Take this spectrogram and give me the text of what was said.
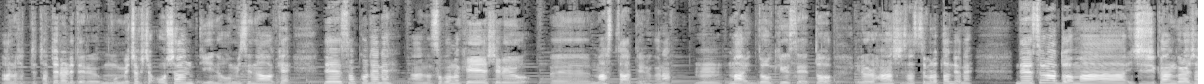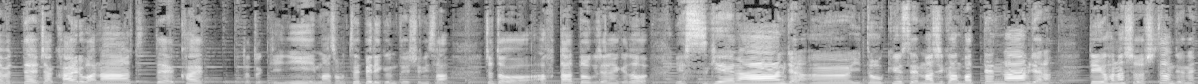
あの、建てられてる、もうめちゃくちゃオシャンティーなお店なわけ。で、そこでね、あの、そこの経営してる、えー、マスターっていうのかな。うん、まあ、同級生と、いろいろ話させてもらったんだよね。で、その後はまあ、1時間ぐらい喋って、じゃあ帰るわなーつって帰って、った時に、まあそのツェペリ君と一緒にさ、ちょっとアフタートークじゃないけど、いや、すげえなーみたいな、うん、同級生マジ頑張ってんなーみたいな、っていう話をしてたんだよね。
